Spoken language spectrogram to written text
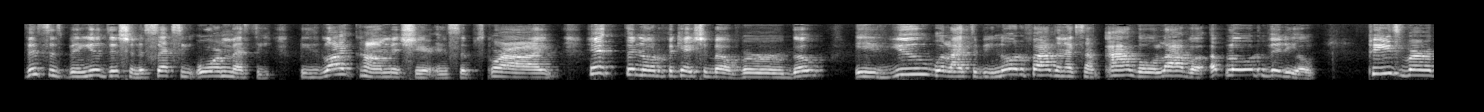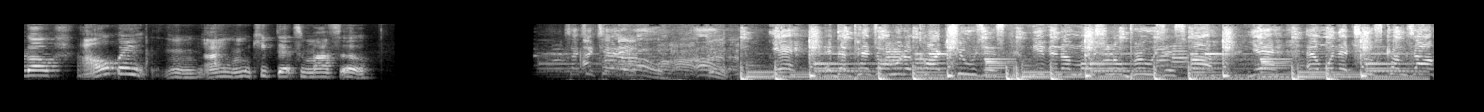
This has been your edition of Sexy or Messy. Please like, comment, share, and subscribe. Hit the notification bell, Virgo. If you would like to be notified the next time I go live or upload a video. Peace, Virgo. I hope I, mm, I'm going to keep that to myself. Oh, yeah, it depends on who the card chooses. Leaving emotional bruises, huh? Yeah, and when the truth comes out,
